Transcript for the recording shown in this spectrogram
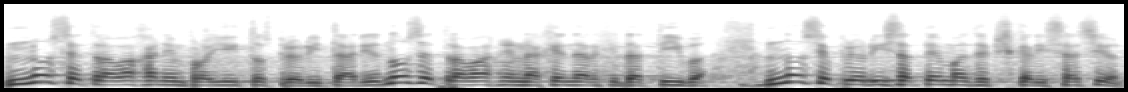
no se trabajan en proyectos prioritarios, no se trabaja en la agenda legislativa, no se prioriza temas de fiscalización.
